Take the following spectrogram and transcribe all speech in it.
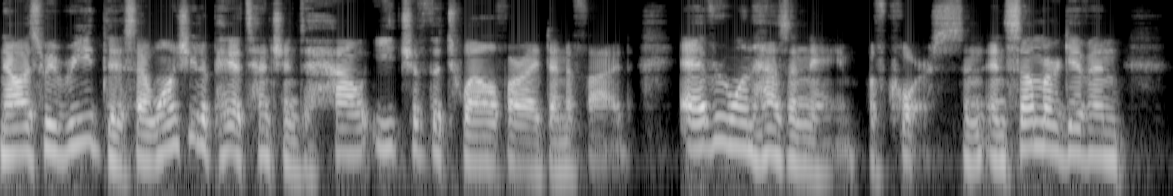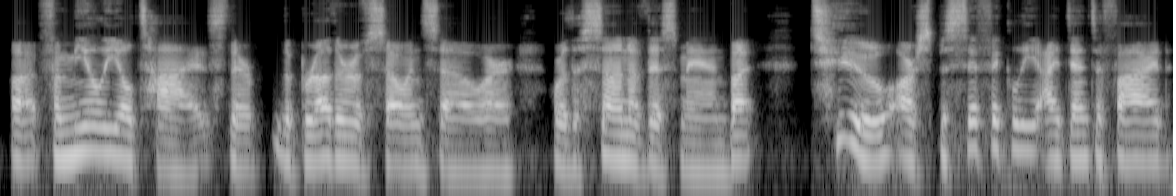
Now, as we read this, I want you to pay attention to how each of the 12 are identified. Everyone has a name, of course, and, and some are given uh, familial ties. They're the brother of so and so or, or the son of this man. But two are specifically identified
